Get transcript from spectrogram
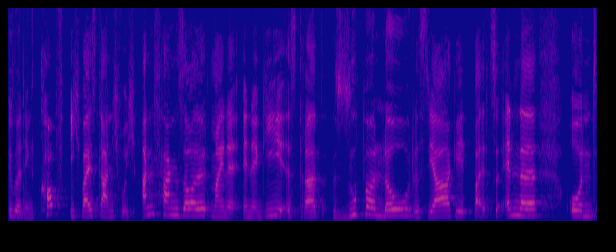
über den Kopf. Ich weiß gar nicht, wo ich anfangen soll. Meine Energie ist gerade super low. Das Jahr geht bald zu Ende und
